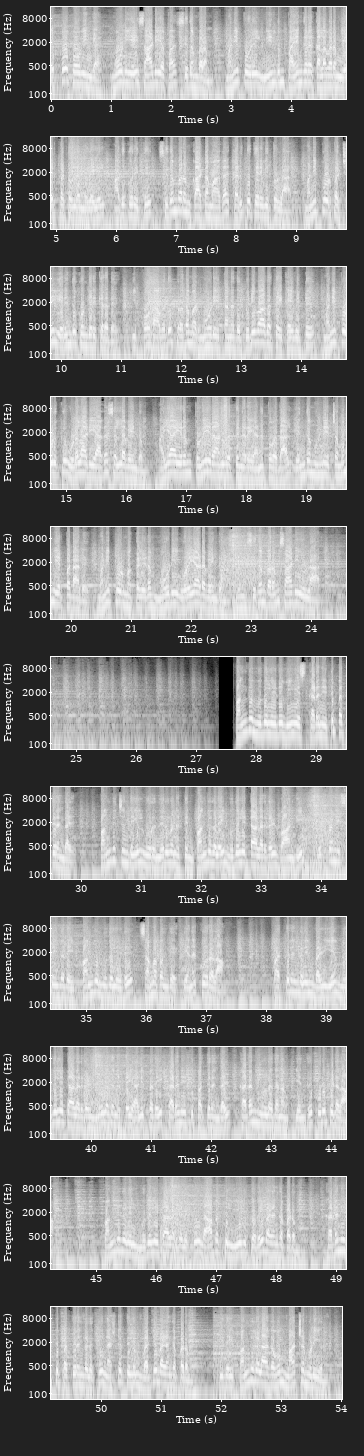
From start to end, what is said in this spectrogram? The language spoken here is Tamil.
எப்போ போவீங்க? மோடியை சாடியப்ப சிதம்பரம். மணிப்பூரில் மீண்டும் பயங்கர கலவரம் ஏற்பட்டுள்ள நிலையில் அது குறித்து சிதம்பரம் காட்டமாக கருத்து தெரிவித்துள்ளார். மணிப்பூர் பற்றி எரிந்து கொண்டிருக்கிறது. இப்போதாவது பிரதமர் மோடி தனது பிடிவாதத்தை கைவிட்டு மணிப்பூருக்கு உடலாடியாக செல்ல வேண்டும். ஐயாயிரம் துணை ராணுவத்தினரை அனுப்புவதால் எந்த முன்னேற்றமும் ஏற்படாது. மணிப்பூர் மக்களிடம் மோடி உரையாட வேண்டும். என் சிதம்பரம் சாடியுள்ளார். பங்கு முதலீடு விஎஸ் கடனீட்டு பத்திரங்கள். பங்குச் சந்தையில் ஒரு நிறுவனத்தின் பங்குகளை முதலீட்டாளர்கள் வாங்கி விற்பனை செய்வதை பங்கு முதலீடு சமபங்கு என கூறலாம். பத்திரங்களின் வழியே முதலீட்டாளர்கள் மூலதனத்தை அளிப்பதை கடனீட்டு பத்திரங்கள் கடன் மூலதனம் என்று குறிப்பிடலாம். பங்குகளில் முதலீட்டாளர்களுக்கு லாபத்தில் ஈவுத்தொகை வழங்கப்படும். கடனீட்டு பத்திரங்களுக்கு நஷ்டத்திலும் வட்டி வழங்கப்படும். இதை பங்குகளாகவும் மாற்ற முடியும்.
